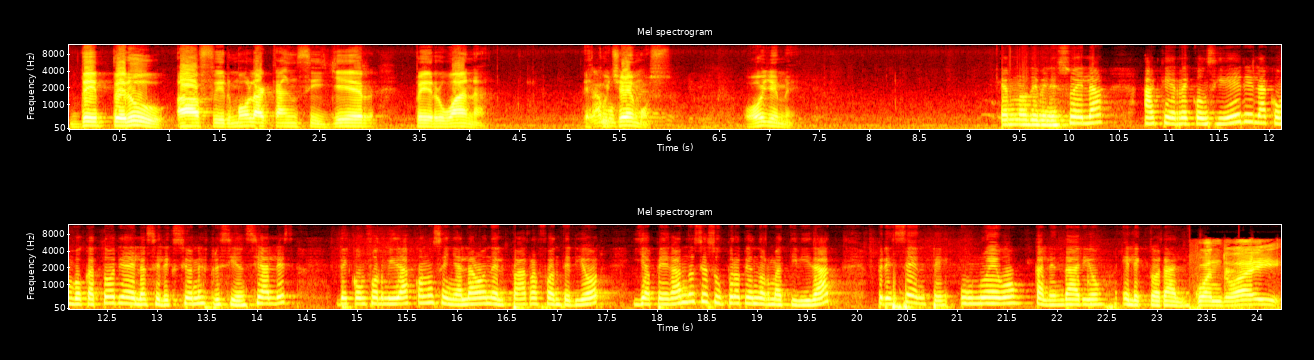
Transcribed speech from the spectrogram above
de Perú, afirmó la canciller peruana. Escuchemos, óyeme. El gobierno de Venezuela a que reconsidere la convocatoria de las elecciones presidenciales de conformidad con lo señalado en el párrafo anterior y apegándose a su propia normatividad, presente un nuevo calendario electoral. Cuando hay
